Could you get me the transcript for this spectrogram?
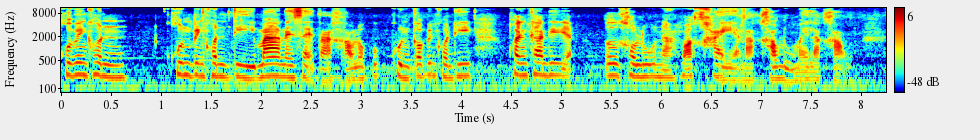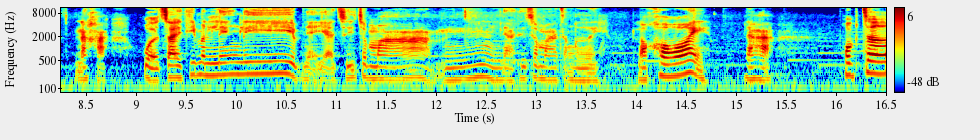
คุณเป็นคนคุณเป็นคนดีมากในสายตาเขา แล้วคุณก็เป็นคนที่ค่อนข้างที่จะเออเขารู้นะ ว่าใครอะรักเขาหรือไม่รักเขา นะคะ หัวใจที่มันเร่งรีบเนี่ยอยากที่จะมาอืมอยากที่จะมาจังเลยรอคอยนะคะ พบเจอ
